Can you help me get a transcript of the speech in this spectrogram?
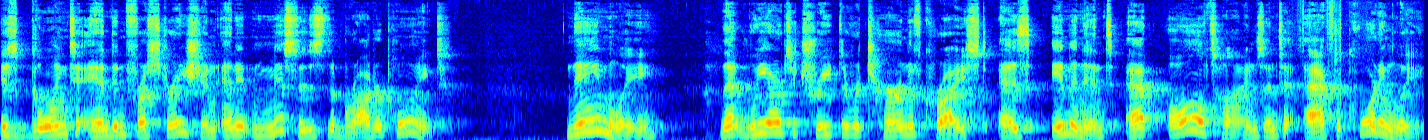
is going to end in frustration and it misses the broader point. Namely, that we are to treat the return of Christ as imminent at all times and to act accordingly,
